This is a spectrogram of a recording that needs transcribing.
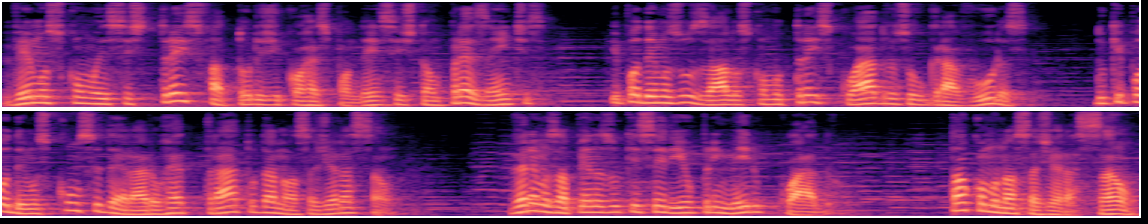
vemos como esses três fatores de correspondência estão presentes e podemos usá-los como três quadros ou gravuras do que podemos considerar o retrato da nossa geração. Veremos apenas o que seria o primeiro quadro. Tal como nossa geração,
